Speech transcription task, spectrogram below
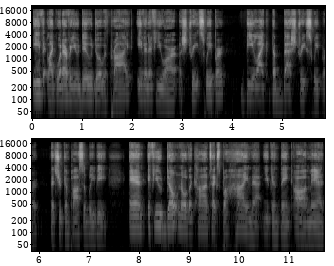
even like whatever you do, do it with pride. Even if you are a street sweeper, be like the best street sweeper that you can possibly be. And if you don't know the context behind that, you can think, oh man,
